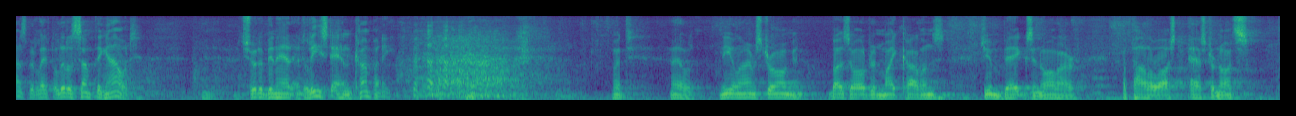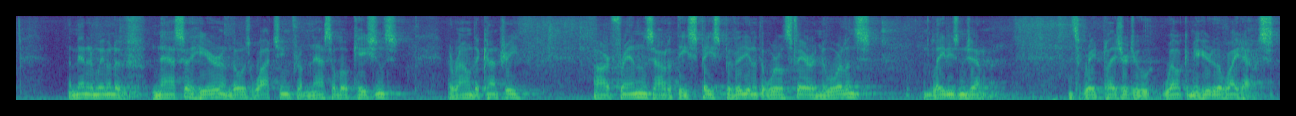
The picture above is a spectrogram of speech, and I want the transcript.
announced, but left a little something out. It should have been at, at least and company. but, well, Neil Armstrong and Buzz Aldrin, Mike Collins, Jim Beggs, and all our Apollo astronauts, the men and women of NASA here and those watching from NASA locations around the country, our friends out at the Space Pavilion at the World's Fair in New Orleans, and ladies and gentlemen, it's a great pleasure to welcome you here to the White House.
